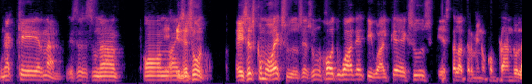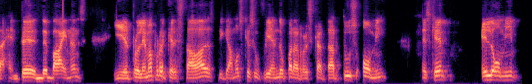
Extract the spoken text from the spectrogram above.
¿Una qué, Hernán? Esa es una online. Ese es un, ese es como Exodus, es un hot wallet igual que Exodus, y esta la terminó comprando la gente de Binance. Y el problema por el que estaba, digamos que sufriendo para rescatar tus OMI, es que el OMI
